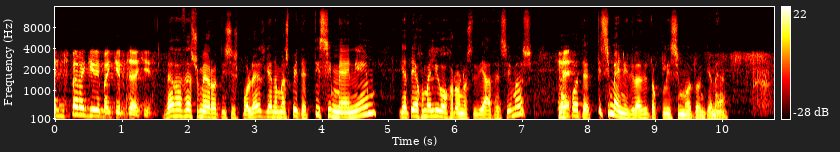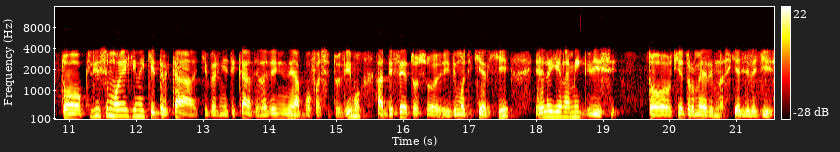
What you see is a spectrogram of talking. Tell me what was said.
Καλησπέρα κύριε Μπακυρτζάκη. Δεν θα θέσουμε ερωτήσεις πολλές για να μας πείτε τι σημαίνει, γιατί έχουμε λίγο χρόνο στη διάθεσή μας. Ναι. Οπότε, τι σημαίνει δηλαδή το κλείσιμο των ΚΕΜΕΑ; Το κλείσιμο έγινε κεντρικά, κυβερνητικά, δηλαδή δεν είναι απόφαση του Δήμου. Αντιθέτως ο- η Δημοτική Αρχή έλεγε να μην κλείσει το κέντρο μέρημνας και αλληλεγγύης.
